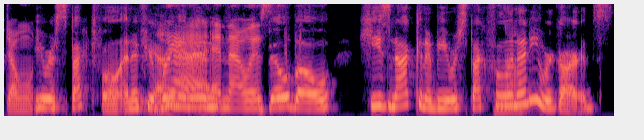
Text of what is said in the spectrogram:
don't be respectful. And if you're Yeah. bringing yeah, in and that was Bilbo, he's not going to be respectful in any regards.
